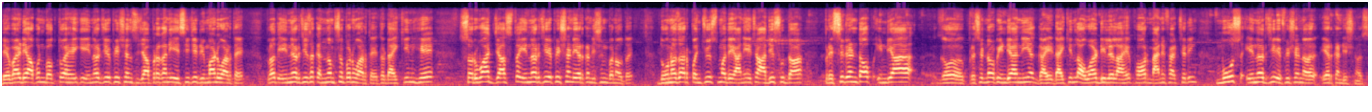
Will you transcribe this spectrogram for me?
डे बाय डे आपण बघतो आहे की एनर्जी इफिशियन्सी ज्या प्रकारे ए सीची डिमांड वाढत आहे प्लस एनर्जीचं कन्झम्पन पण वाढतं आहे तर डायकिन हे सर्वात जास्त एनर्जी एफिशियंट एअर कंडिशनिंग बनवतं आहे दोन हजार पंचवीसमध्ये आणि याच्या आधीसुद्धा प्रेसिडेंट ऑफ इंडिया ग प्रेसिडेंट ऑफ इंडियानी गाय डायकिनला अवॉर्ड दिलेला आहे for manufacturing most energy efficient air conditioners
